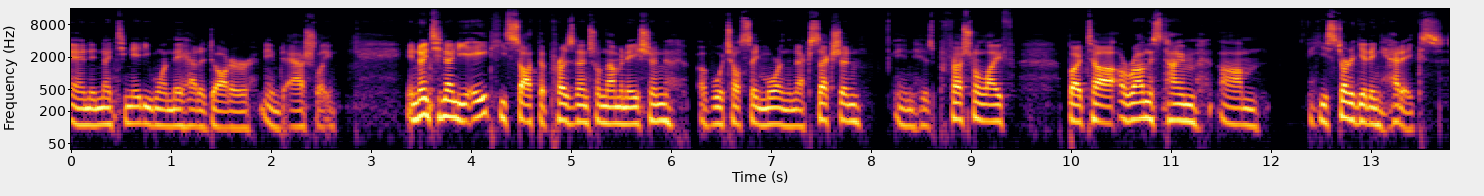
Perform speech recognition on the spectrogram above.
and in 1981, they had a daughter named Ashley. In 1998, he sought the presidential nomination, of which I'll say more in the next section in his professional life. But uh, around this time, um, he started getting headaches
